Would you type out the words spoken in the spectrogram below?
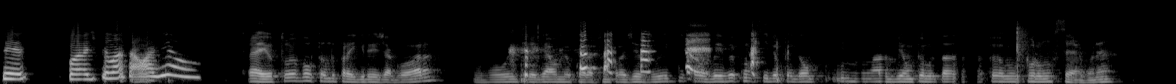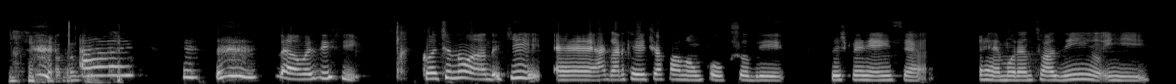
você pode pilotar um avião. É, eu estou voltando para a igreja agora, vou entregar o meu coração para Jesus e talvez eu consiga pegar um, um avião pilotado por, por um cego, né? Tá tranquilo. Ai. Não, mas enfim. Continuando aqui, é, agora que a gente já falou um pouco sobre sua experiência é, morando sozinho e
